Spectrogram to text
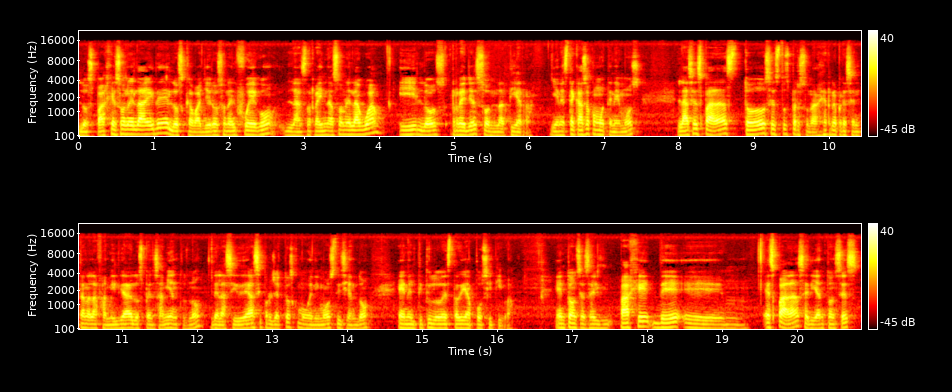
los pajes son el aire, los caballeros son el fuego, las reinas son el agua y los reyes son la tierra. Y en este caso como tenemos las espadas, todos estos personajes representan a la familia de los pensamientos, ¿no? De las ideas y proyectos como venimos diciendo en el título de esta diapositiva. Entonces el paje de eh, espada sería entonces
